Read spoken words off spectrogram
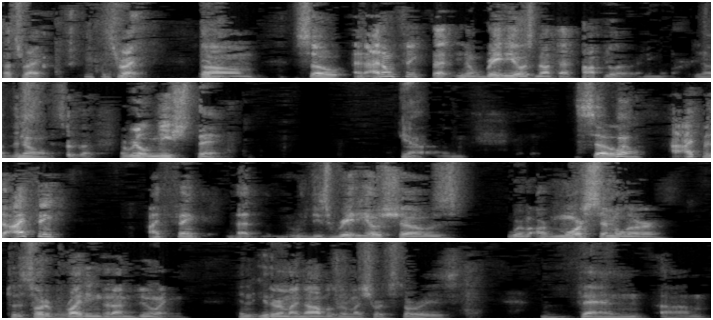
that's right. That's right. Um, so, and I don't think that, you know, radio is not that popular anymore. You know, this No. is sort of a, a real niche thing. Yeah. Um, so, Well, I, but I think, I think that these radio shows were, are more similar to the sort of writing that I'm doing, in either in my novels or my short stories, than um,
